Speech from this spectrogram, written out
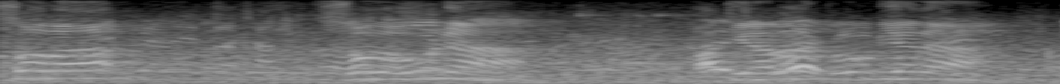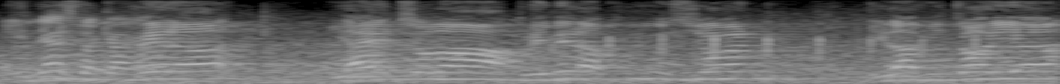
Corriendo a sola, solo una patinadora colombiana en esta carrera y ha hecho la primera posición y la victoria.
